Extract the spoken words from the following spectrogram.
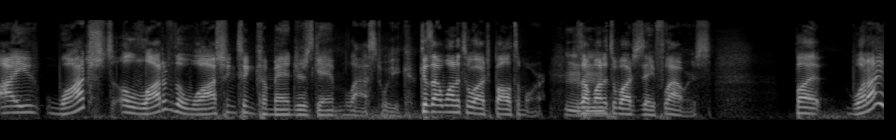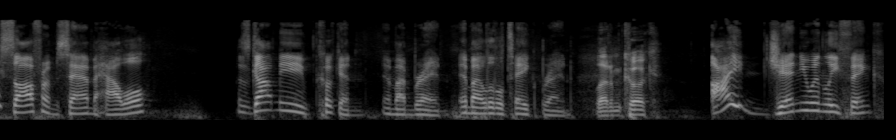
I watched a lot of the Washington Commanders game last week because I wanted to watch Baltimore because I mm-hmm. wanted to watch Zay Flowers. But what I saw from Sam Howell has got me cooking in my brain, in my little take brain. Let him cook. I genuinely think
